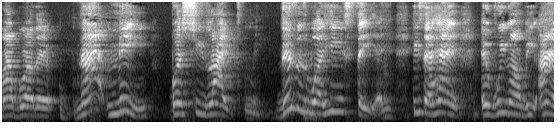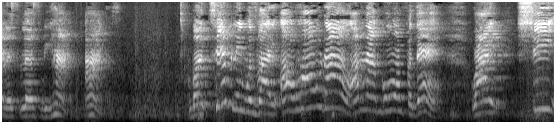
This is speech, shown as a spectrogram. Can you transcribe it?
my brother, not me, but she liked me. This is what he said. He said, "Hey, if we gonna be honest, let's be honest." But Tiffany was like, "Oh, hold on, I'm not going for that." Right? She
